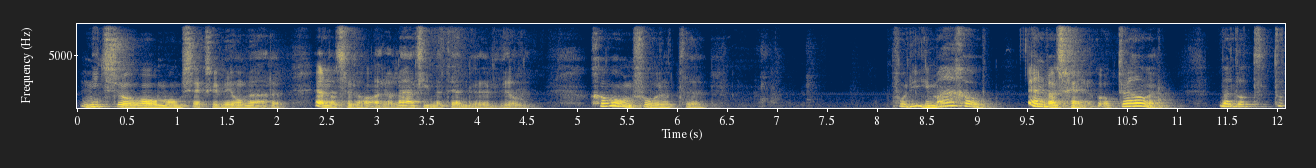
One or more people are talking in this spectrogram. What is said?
niet zo homoseksueel waren en dat ze wel een relatie met hen eh, wilden. Gewoon voor het, eh, voor de imago. En waarschijnlijk ook trouwen. Maar dat, dat,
